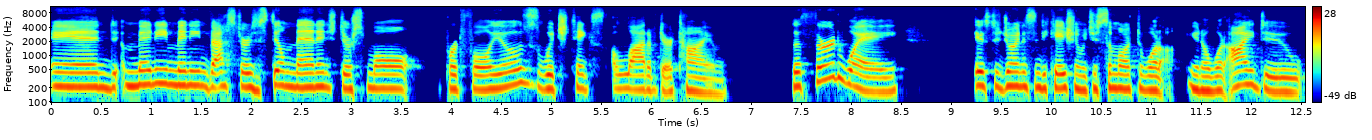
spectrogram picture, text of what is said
And many, many investors still manage their small portfolios, which takes a lot of their time. The third way is to join a syndication, which is similar to what you know what I do.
